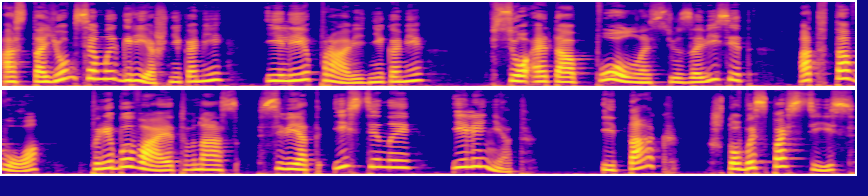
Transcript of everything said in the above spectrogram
остаемся мы грешниками или праведниками, все это полностью зависит от того, пребывает в нас свет истины или нет. Итак, чтобы спастись,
